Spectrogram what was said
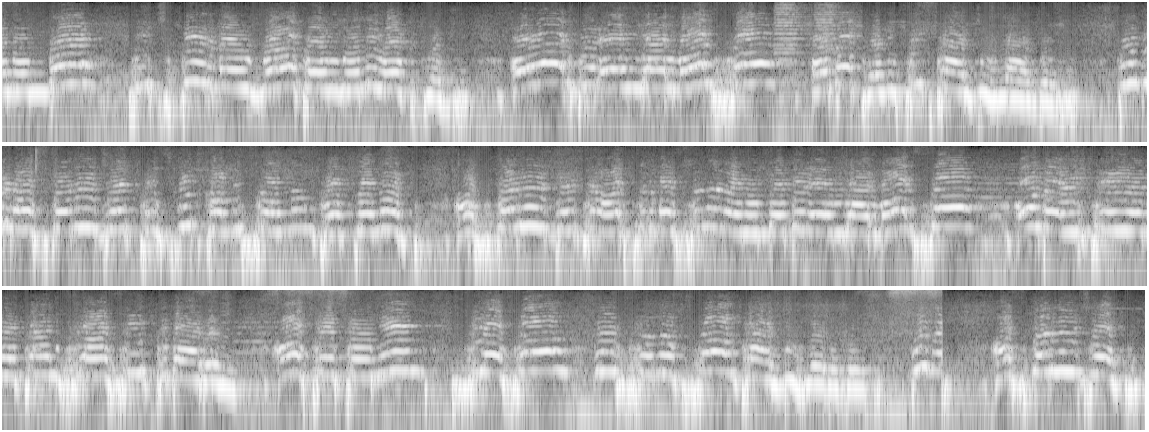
önünde hiçbir engeli yoktur. Eğer bir engel varsa o da politik tercihlerdir. Bugün asgari ücret tespit komisyonunun toplanıp asgari ücreti artırmasının önünde bir engel varsa o da ülkeyi yöneten siyasi iktidarın, AKP'nin siyasal ve sınıfsal tercihleridir. Bu asgari ücret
